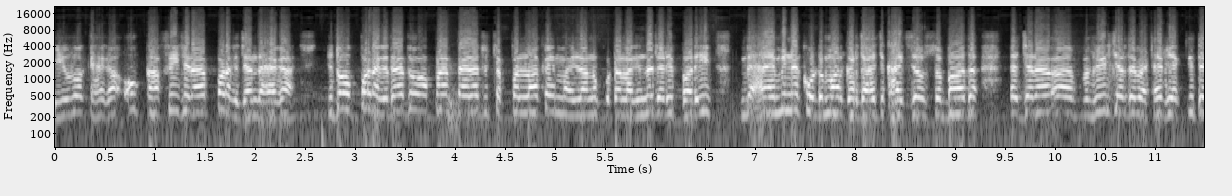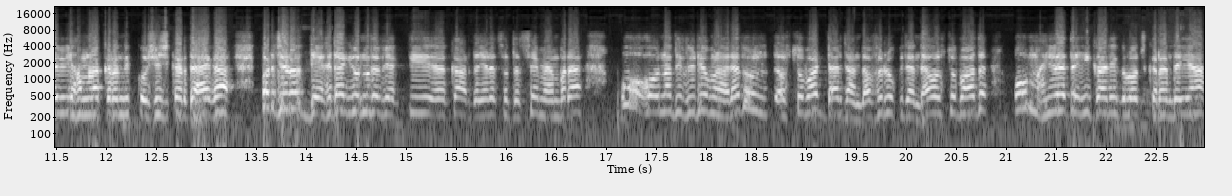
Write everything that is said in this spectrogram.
ਯੁਵਕ ਹੈਗਾ, ਉਹ ਕਾਫੀ ਜਿਹੜਾ ਭੜਕ ਜਾਂਦਾ ਹੈਗਾ। ਜਦੋਂ ਉਹ ਭੜਕਦਾ ਤਾਂ ਆਪਣਾ ਪੈਰਾਂ ਚ ਚੱਪਲ ਲਾ ਕੇ ਮਹਿਲਾ ਨੂੰ ਕੁੱਟਣ ਲੱਗ ਜਾਂਦਾ, ਜਿਹੜੀ ਬੜੀ ਬੇਰਹਿਮੀ ਨਾਲ ਕੁੱਟਮਾਰ ਕਰਦਾ ਹੈ ਦਿਖਾਈ ਦਿੰਦਾ ਉਸ ਤੋਂ ਬਾਅਦ ਜਿਹੜਾ ਵੀਲ ਚੇਅਰ ਤੇ ਬੈਠੇ ਵਿਅਕਤੀ ਤੇ ਵੀ ਹਮਲਾ ਕਰਨ ਦੀ ਕੋਸ਼ਿਸ਼ ਕਰਦਾ ਹੈਗਾ। ਪਰ ਜਿਹੜਾ ਦੇਖਦਾ ਕਿ ਉਹਨਾਂ ਦੇ ਵਿਅਕਤੀ ਘਰ ਦਾ ਜਿਹੜਾ ਸਦੱਸਿਆ ਮੈਂਬਰ ਹੈ, ਉਹ ਉਹਨਾਂ ਦੀ ਵੀਡੀਓ ਬਣਾ ਰਿਹਾ, ਤਾਂ ਉਸ ਤੋਂ ਬਾਅਦ ਡਰ ਜਾਂਦਾ। ਫਿਰ ਰੁਕ ਜਾਂਦਾ ਉਸ ਤੋਂ ਬਾਅਦ ਉਹ ਮਹਿਲਾ ਤੇ ਹੀ ਗਾਲੀ ਗਲੋਚ ਕਰਨ ਦੇ ਜਾਂ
